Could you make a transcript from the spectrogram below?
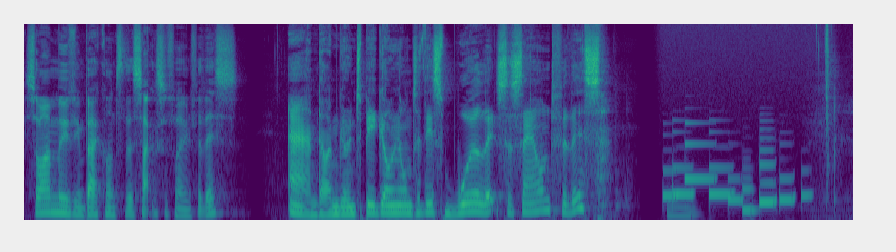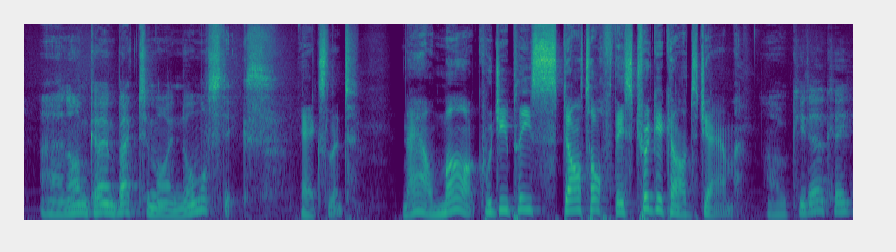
So I'm moving back onto the saxophone for this. And I'm going to be going onto this Wurlitzer sound for this. And I'm going back to my normal sticks. Excellent. Now, Mark, would you please start off this trigger cards jam? Okie dokie.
